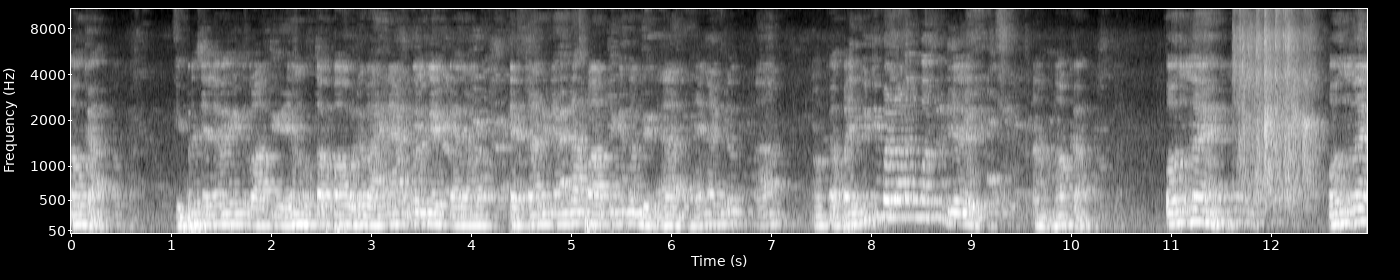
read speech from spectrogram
നോക്കാം. ഇപ്പൊ ചിലവർക്ക് പ്രാർത്ഥിക്കുക ഞാൻ മുത്തപ്പ ഒരു വയനാട് ഒരു കേൾക്കാനാണ് തെറ്റാണ്ടിക്കാൻ പ്രാർത്ഥിക്കുന്നുണ്ട്. ഞാൻ കണ്ടു. ആ നോക്കാം. പൈപ്പിറ്റി വെള്ളാണെന്ന് പറഞ്ഞിട്ട് ചിലവര് ആ നോക്കാം. ഒന്ന് ഒന്ന്.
